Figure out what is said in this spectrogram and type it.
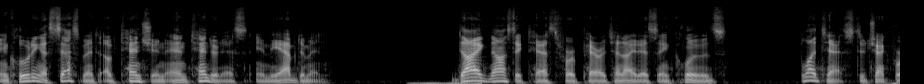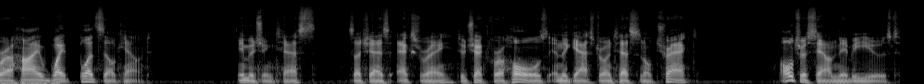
including assessment of tension and tenderness in the abdomen. Diagnostic tests for peritonitis includes blood tests to check for a high white blood cell count, imaging tests such as X-ray to check for holes in the gastrointestinal tract. Ultrasound may be used,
